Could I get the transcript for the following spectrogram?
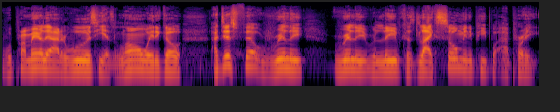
we're primarily out of the woods. He has a long way to go. I just felt really, really relieved because, like so many people, I prayed.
